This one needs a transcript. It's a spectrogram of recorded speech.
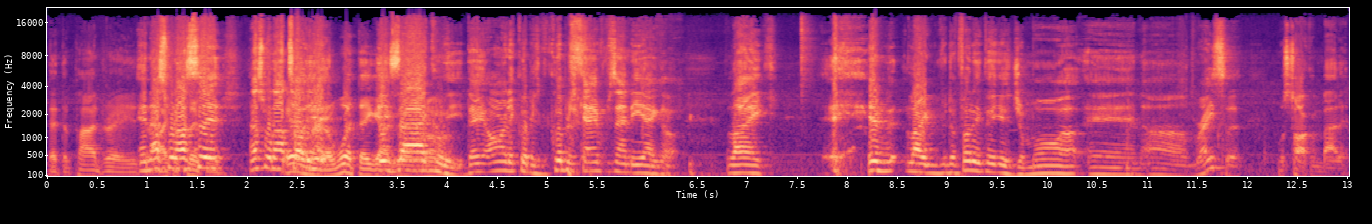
that the Padres. and that's like what I said. That's what I told you. what they got exactly. They are the Clippers. The Clippers came from San Diego. Like, and like the funny thing is Jamal and um, Racer was talking about it.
